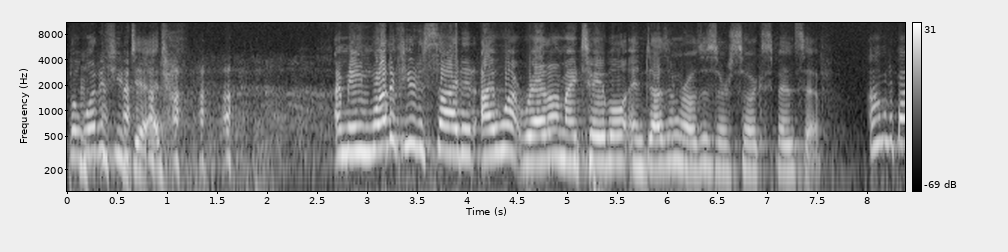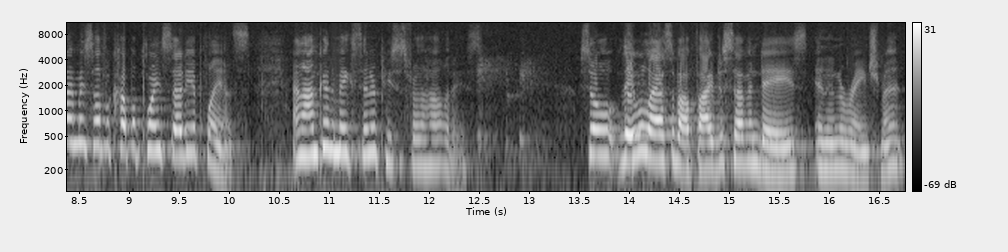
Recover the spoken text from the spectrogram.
but what if you did? I mean, what if you decided, I want red on my table and dozen roses are so expensive? I'm going to buy myself a couple poinsettia plants and I'm going to make centerpieces for the holidays. So they will last about five to seven days in an arrangement.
